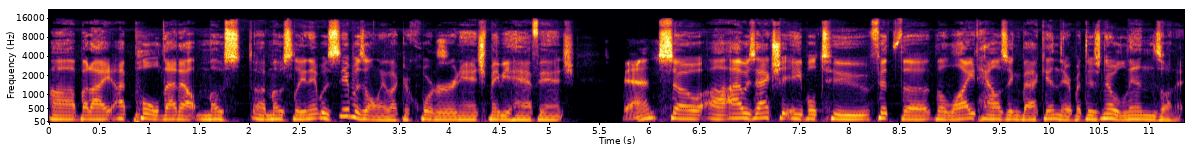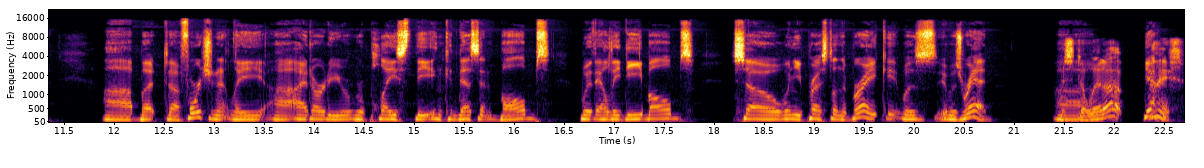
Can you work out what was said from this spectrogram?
uh, but I, I pulled that out most uh, mostly, and it was it was only like a quarter an inch, maybe a half inch. Bad. So uh, I was actually able to fit the the light housing back in there, but there's no lens on it. Uh, but uh, fortunately, uh, I'd already replaced the incandescent bulbs with LED bulbs. So when you pressed on the brake, it was it was red. It's still lit up. yeah. Nice.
